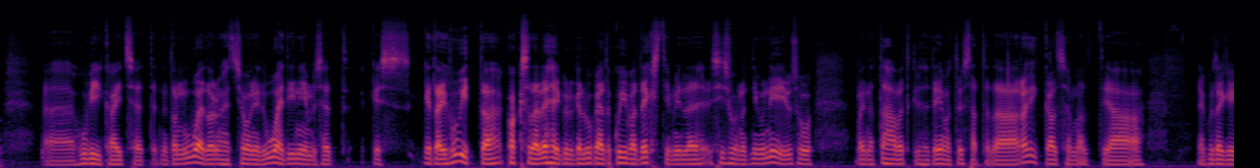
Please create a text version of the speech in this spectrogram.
äh, huvikaitset, et need on uued organisatsioonid, uued inimesed, kes, keda ei huvita kakssada lehekülge lugeda kuiva teksti, mille sisu nad niikuinii ei usu, vaid nad tahavadki seda teemat tõstatada radikaalsemalt ja äh, ja kuidagi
